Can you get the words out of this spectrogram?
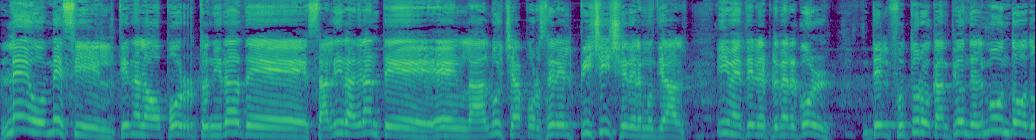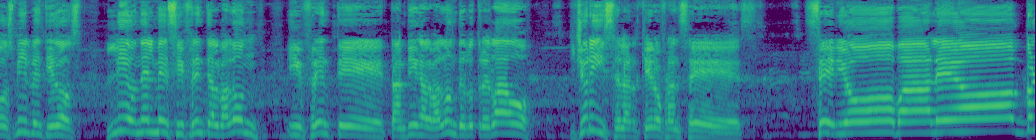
Leo Messi tiene la oportunidad de salir adelante en la lucha por ser el pichiche del Mundial y meter el primer gol del futuro campeón del mundo 2022. Lionel Messi frente al balón y frente también al balón del otro lado Lloris, el arquero francés. Serio, Valeo, gol.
